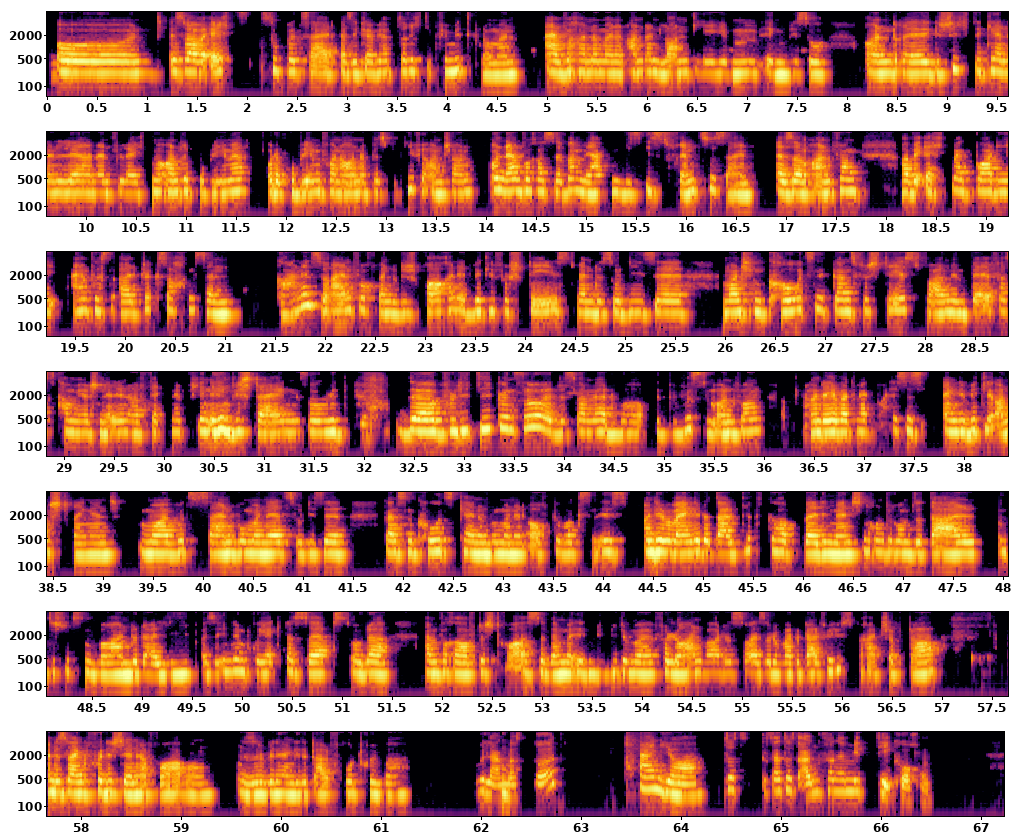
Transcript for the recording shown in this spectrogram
Und es war aber echt super Zeit. Also ich glaube, ich habe da richtig viel mitgenommen. Einfach an einem anderen Land leben, irgendwie so andere Geschichte kennenlernen, vielleicht nur andere Probleme oder Probleme von einer anderen Perspektive anschauen und einfach auch selber merken, wie es ist, fremd zu sein. Also am Anfang habe ich echt gemerkt, boah, die einfachsten Alltagssachen sind gar nicht so einfach, wenn du die Sprache nicht wirklich verstehst, wenn du so diese manchen Codes nicht ganz verstehst. Vor allem in Belfast kann man ja schnell in ein Fettnäpfchen irgendwie steigen, so mit der Politik und so. Das war mir halt überhaupt nicht bewusst am Anfang. Und ich habe halt gemerkt, boah, das ist eigentlich wirklich anstrengend, mal wo zu sein, wo man nicht so diese ganzen Codes kennen, wo man nicht aufgewachsen ist. Und ich habe eigentlich total Glück gehabt, weil die Menschen rundherum total unterstützend waren, total lieb. Also in dem Projekt selbst oder einfach auf der Straße, wenn man irgendwie wieder mal verloren war oder so. Also da war total viel Hilfsbereitschaft da. Und das war eigentlich voll die schöne Erfahrung. Also da bin ich eigentlich total froh drüber. Wie lange warst du dort? Ein Jahr. Du hast gesagt, du hast angefangen mit Tee kochen.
